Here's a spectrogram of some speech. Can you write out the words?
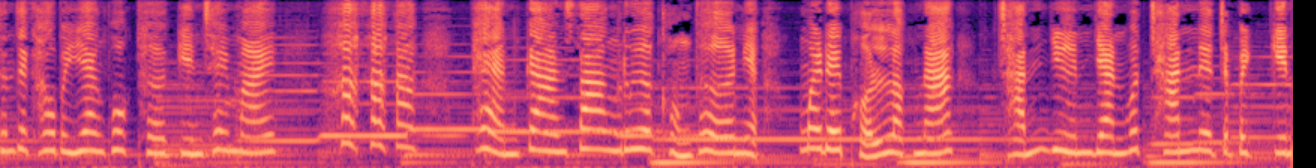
ฉันจะเข้าไปแย่งพวกเธอกินใช่ไหมแผนการสร้างเรื่องของเธอเนี่ยไม่ได้ผลหรอกนะ ฉันยืนยันว่าฉันเนี่ยจะไปกิน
